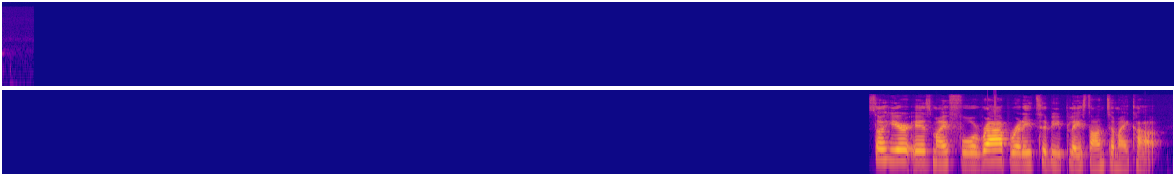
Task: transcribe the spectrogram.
So here is my full wrap ready to be placed onto my cup.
